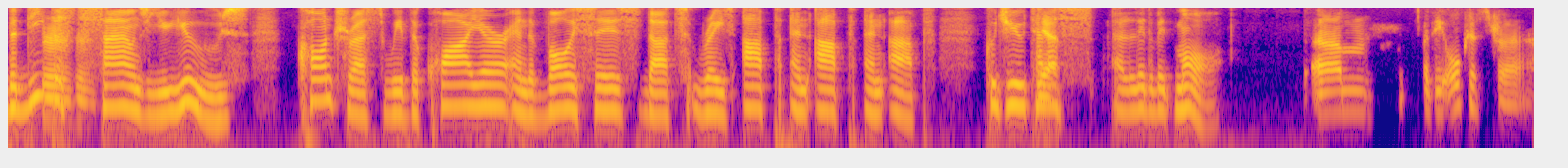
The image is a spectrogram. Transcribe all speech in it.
The deepest mm-hmm. sounds you use contrast with the choir and the voices that raise up and up and up. Could you tell us a little bit more? Um, the orchestra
